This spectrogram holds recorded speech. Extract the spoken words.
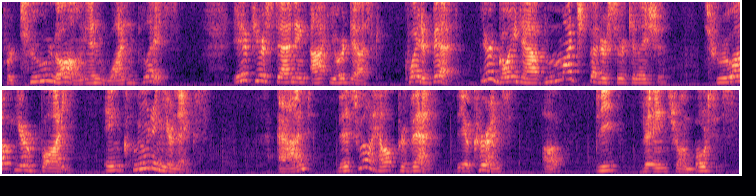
for too long in one place. If you're standing at your desk quite a bit, you're going to have much better circulation throughout your body, including your legs. And this will help prevent the occurrence of deep vein thrombosis.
